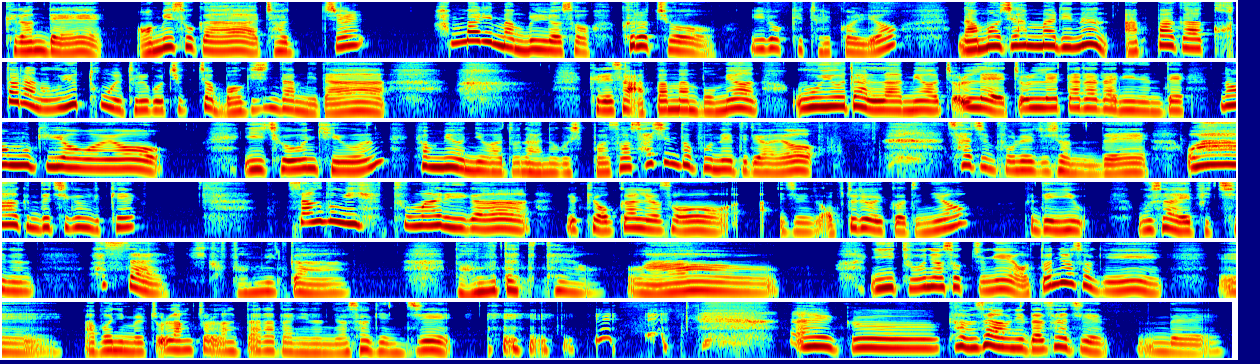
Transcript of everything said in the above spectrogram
그런데 어미소가 젖을 한 마리만 물려서, 그렇죠. 이렇게 될걸요? 나머지 한 마리는 아빠가 커다란 우유통을 들고 직접 먹이신답니다. 그래서 아빠만 보면 우유 달라며 쫄래 쫄래 따라다니는데 너무 귀여워요. 이 좋은 기운 현미 언니와도 나누고 싶어서 사진도 보내드려요. 사진 보내주셨는데, 와, 근데 지금 이렇게 쌍둥이 두 마리가 이렇게 엇갈려서 이제 엎드려 있거든요. 근데 이 우사에 비치는 햇살, 이거 뭡니까? 너무 따뜻해요. Wow. 이 두 녀석 중에 어떤 녀석이, 예, 아버님을 쫄랑쫄랑 따라다니는 녀석인지. 아이고, 감사합니다, 사진. 네.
